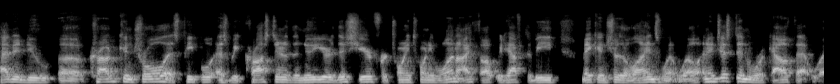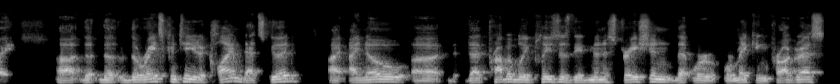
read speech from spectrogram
having to do uh, crowd control as people as we crossed into the new year this year for 2021. I thought we'd have to be making sure the lines went well, and it just didn't work out that way. Uh, the, the the rates continue to climb. That's good. I, I know uh, that probably pleases the administration that we're, we're making progress.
